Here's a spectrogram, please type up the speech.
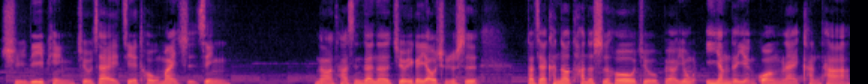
许丽萍就在街头卖纸巾。那他现在呢，只有一个要求，就是大家看到他的时候，就不要用异样的眼光来看他。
